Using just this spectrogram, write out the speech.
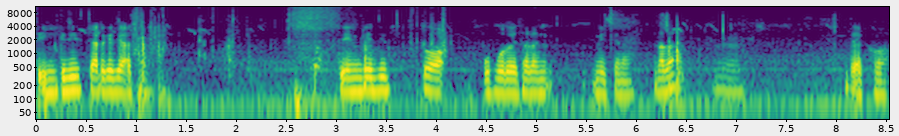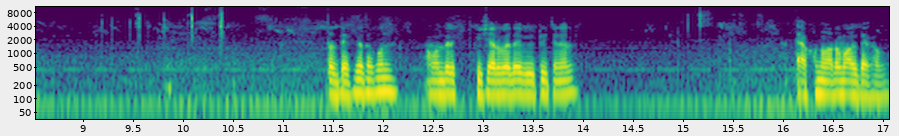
তিন কেজি চার কেজি আছে তিন কেজি তো উপরে ছাড়া নিচে না দাদা দেখো তো দেখতে থাকুন আমাদের ফিশার বেদা ইউটিউব চ্যানেল এখনও আরও মাছ দেখাবো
